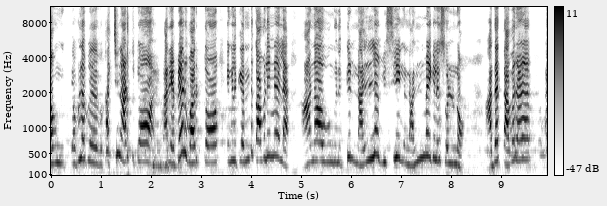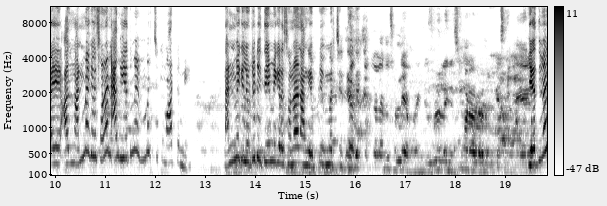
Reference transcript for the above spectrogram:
அவங்க எவ்வளவு கட்சி நடத்திட்டோம் நிறைய பேர் வரட்டும் எங்களுக்கு எந்த கவலையுமே இல்ல. ஆனா அவங்களுக்கு நல்ல விஷயங்கள் நன்மைகளை சொல்லணும். அதை தவிர அது நன்மைகளை சொன்னா நாங்க எதுவுமே விமர்சிக்க மாட்டோமே. நன்மைகளை விட்டுட்டு தீமைகளை சொன்னா நாங்க எப்படி விமர்சிக்கிறது? எதுவுமே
